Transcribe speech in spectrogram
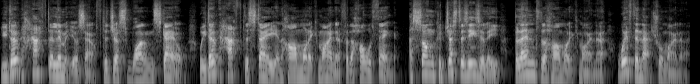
you don't have to limit yourself to just one scale. We don't have to stay in harmonic minor for the whole thing. A song could just as easily blend the harmonic minor with the natural minor.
